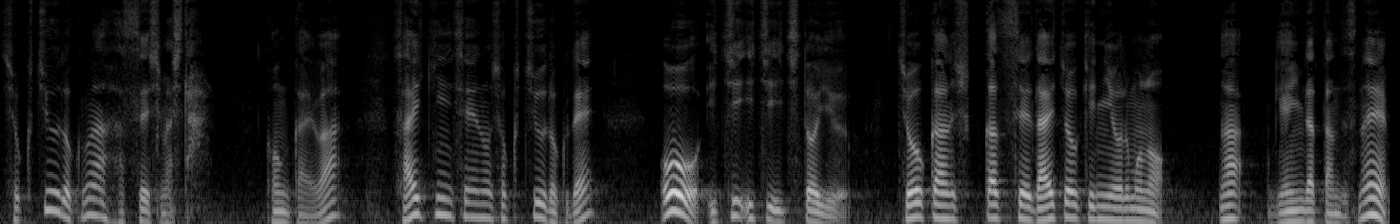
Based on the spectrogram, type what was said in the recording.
食中毒が発生しました。今回は細菌性の食中毒で O111 という腸管出血性大腸菌によるものが原因だったんですね。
